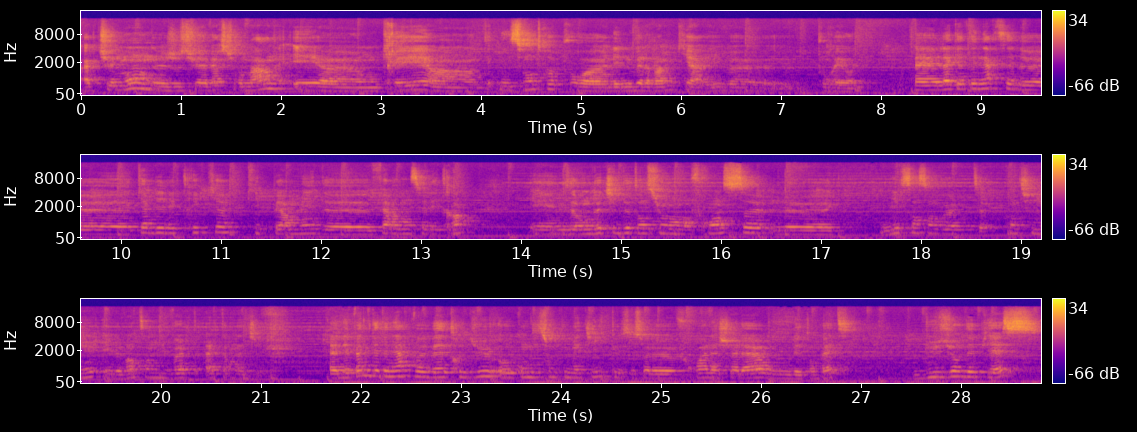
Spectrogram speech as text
Actuellement, je suis à Vers-sur-Marne et euh, on crée un technicentre pour les nouvelles rames qui arrivent pour EOL. La caténaire, c'est le câble électrique qui permet de faire avancer les trains et nous avons deux types de tension en France, le 1500 volts continu et le 25 000 volts alternatif. Les pannes caténaires peuvent être dues aux conditions climatiques, que ce soit le froid, la chaleur ou les tempêtes, l'usure des pièces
